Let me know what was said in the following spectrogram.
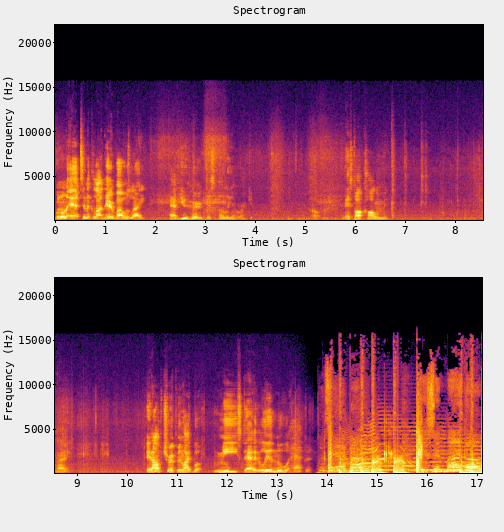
went on the air at 10 o'clock, and everybody was like, have you heard this Aaliyah record? Oh, they start calling me. Right. And I'm tripping like, but me, Static, Aaliyah knew what happened. Is it my, is my goal?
